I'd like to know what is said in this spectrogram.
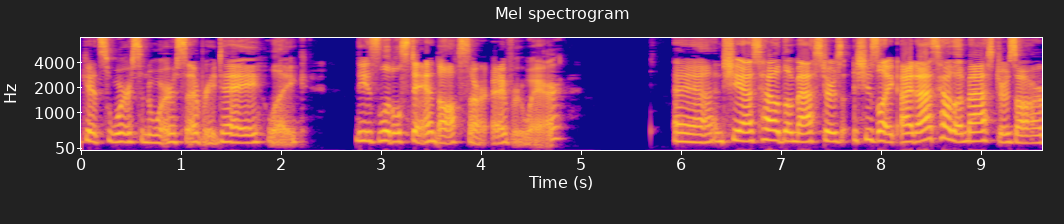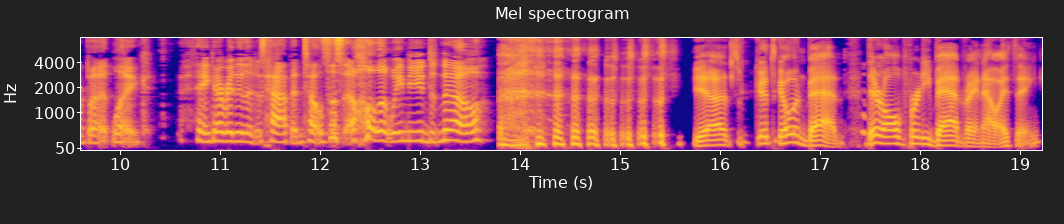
gets worse and worse every day. Like these little standoffs are everywhere. And she asks how the masters. She's like, I'd ask how the masters are, but like I think everything that just happened tells us all that we need to know. yeah, it's it's going bad. They're all pretty bad right now, I think.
